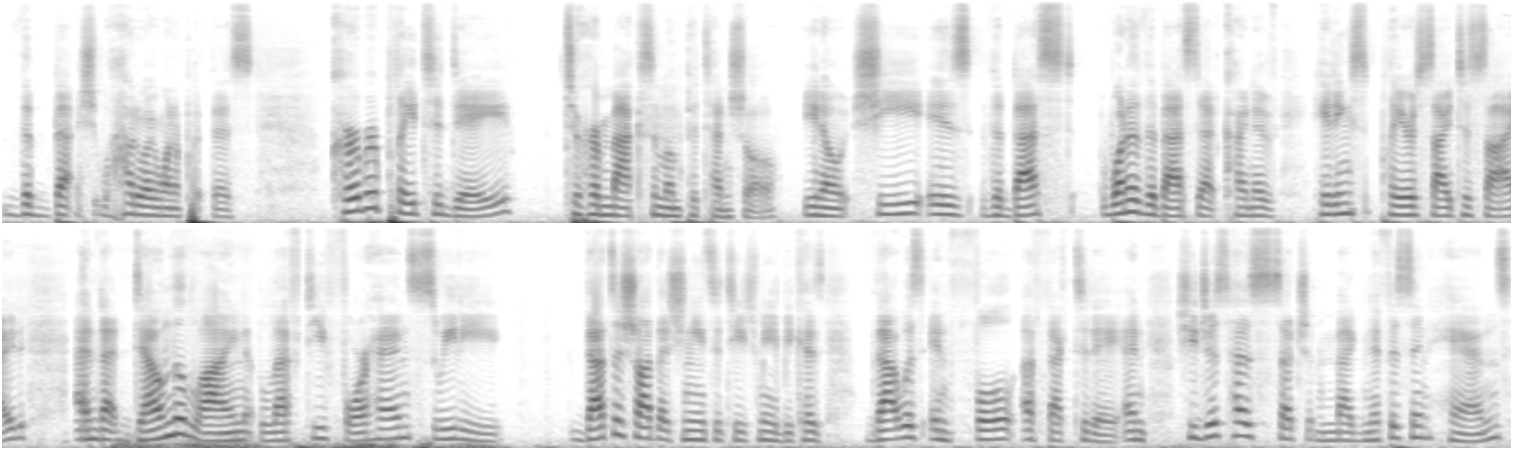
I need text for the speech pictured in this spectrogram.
the best. How do I want to put this? Kerber played today to her maximum potential. You know, she is the best, one of the best at kind of hitting players side to side, and that down the line lefty forehand, sweetie, that's a shot that she needs to teach me because that was in full effect today. And she just has such magnificent hands.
